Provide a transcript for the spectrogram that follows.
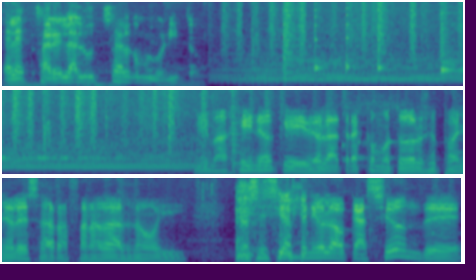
El estar en la lucha algo muy bonito. Me imagino que idolatras como todos los españoles a Rafa Nadal, ¿no? Y no sé si has tenido la ocasión de,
